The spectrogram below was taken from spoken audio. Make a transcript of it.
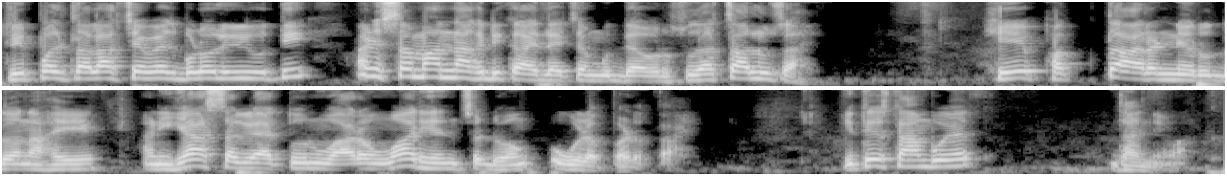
ट्रिपल तलाकच्या वेळेस बडवलेली होती आणि समान नागरी कायद्याच्या मुद्द्यावर सुद्धा चालूच आहे. हे फक्त अरण्यरुदन आहे आणि ह्या सगळ्यातून वारंवार ह्यांचं ढोंग उघडं पडत आहे. इथेच थांबूयात. धन्यवाद.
